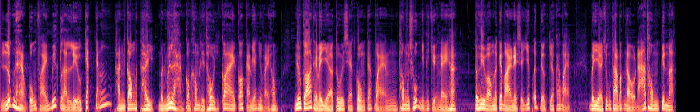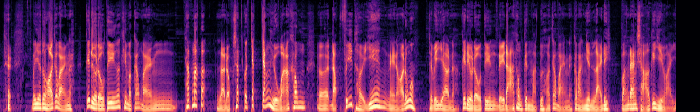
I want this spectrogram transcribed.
lúc nào cũng phải biết là liệu chắc chắn thành công thì mình mới làm còn không thì thôi. Có ai có cảm giác như vậy không? Nếu có thì bây giờ tôi sẽ cùng các bạn thông suốt những cái chuyện này ha. Tôi hy vọng là cái bài này sẽ giúp ích được cho các bạn. Bây giờ chúng ta bắt đầu đã thông kinh mạch. Bây giờ tôi hỏi các bạn nè cái điều đầu tiên á, khi mà các bạn thắc mắc á, là đọc sách có chắc chắn hiệu quả không? Ờ, đọc phí thời gian này nọ đúng không? Thì bây giờ nè, cái điều đầu tiên để đã thông kinh mạch tôi hỏi các bạn nè, các bạn nhìn lại đi, bạn đang sợ cái gì vậy?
